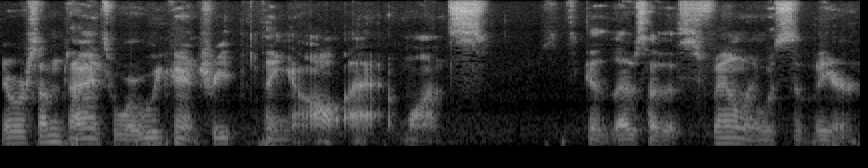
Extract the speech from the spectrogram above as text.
there were some times where we couldn't treat the thing all at once because that was how this family was severe.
